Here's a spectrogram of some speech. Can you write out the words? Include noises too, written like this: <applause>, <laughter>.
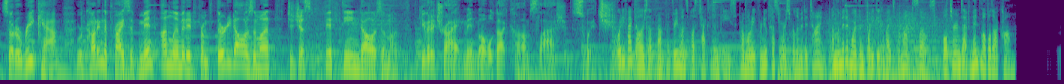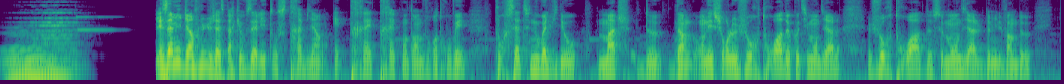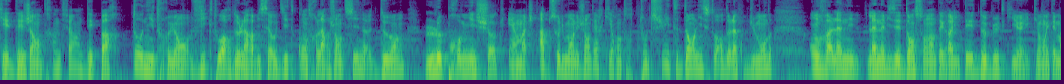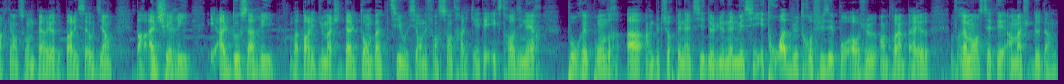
So to recap, we're cutting the price of Mint Unlimited from $30 a month to just $15 a month. Give it a try at mintmobile.com slash switch. $45 upfront for three months plus taxes and fees. Promo rate for new customers for limited time. Unlimited more than 40 gigabytes per month. Slows. Full terms at mintmobile.com. Les amis, bienvenue, j'espère que vous allez tous très bien et très très content de vous retrouver pour cette nouvelle vidéo match de dingue. On est sur le jour 3 de Côté Mondial, jour 3 de ce Mondial 2022 qui est déjà en train de faire un départ tonitruant, victoire de l'Arabie Saoudite contre l'Argentine 2-1, le premier choc et un match absolument légendaire qui rentre tout de suite dans l'histoire de la Coupe du Monde. On va l'ana- l'analyser dans son intégralité. Deux buts qui, ont été marqués en seconde période par les Saoudiens, par Al-Sheri et Al-Dossari. On va parler du match d'Altan Bakhti aussi en défense centrale qui a été extraordinaire pour répondre à un but sur penalty de Lionel Messi et trois buts refusés pour hors-jeu en première période. Vraiment, c'était un match de dingue.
